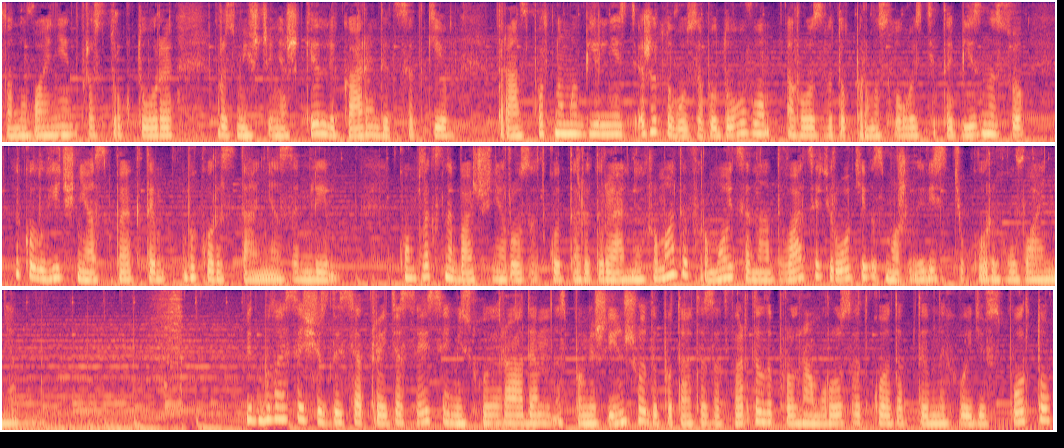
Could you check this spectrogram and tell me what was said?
планування інфраструктури, розміщення шкіл, лікарень, дитсадків, транспортну мобільність, житлову забудову, розвиток промисловості та бізнесу, екологічні аспекти, використання землі. Комплексне бачення розвитку територіальної громади формується на 20 років з можливістю коригування. Відбулася 63-я сесія міської ради. З поміж іншого, депутати затвердили програму розвитку адаптивних видів спорту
